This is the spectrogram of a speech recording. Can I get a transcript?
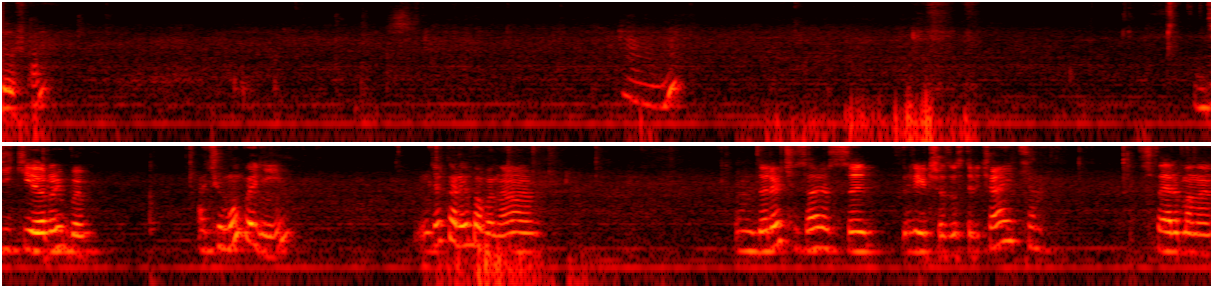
Дюшка. М. Дикі риби. А чому б ні? Дика риба, вона, до речі, зараз все рідше зустрічається з фермами.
